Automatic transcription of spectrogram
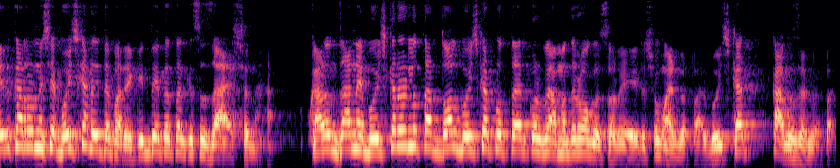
এর কারণে সে বহিষ্কার হইতে পারে কিন্তু এতে তার কিছু যায় আসে না। কারণ জানে বহিষ্কার হইলে তার দল বহিষ্কার প্রত্যাহার করবে আমাদের অগোচরে। এটা সময়ের ব্যাপার বহিষ্কার কাগজের ব্যাপার।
